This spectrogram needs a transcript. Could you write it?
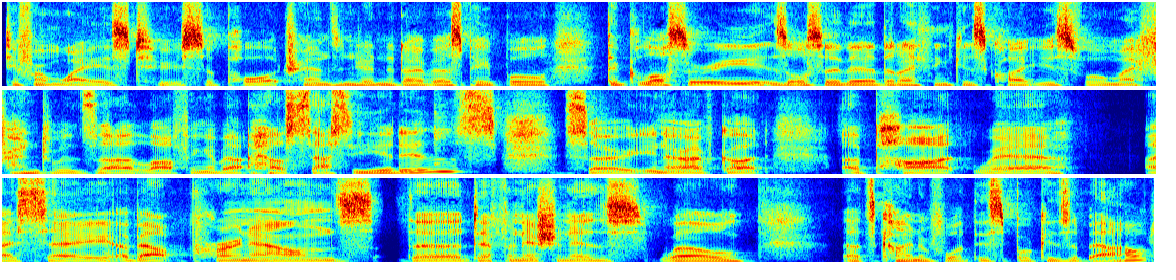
different ways to support trans and gender diverse people. The glossary is also there that I think is quite useful. My friend was uh, laughing about how sassy it is. So, you know, I've got a part where I say about pronouns, the definition is, well, that's kind of what this book is about.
